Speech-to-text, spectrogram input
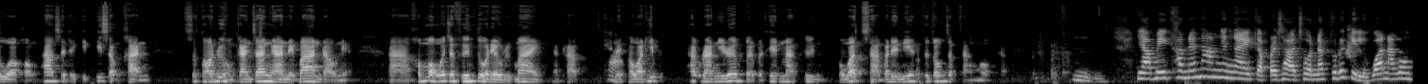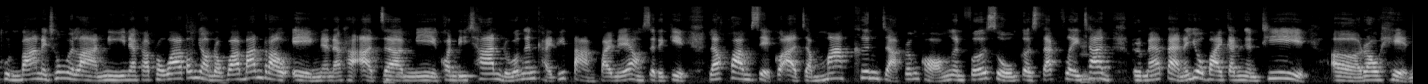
ตัวของภาคเศรษฐกิจที่สำคัญ สะท้อนเรื่องของการจ้างงานในบ้านเราเนี่ยอ่าเขามองว่าจะฟื้นตัวเร็วหรือไม่นะครับค่ะในภาวะที่ ภาครัฐนี้เริ่มเปิดประเทศมากขึ้น ผมว่าสามประเด็นนี้จะต้องจับตามองครับ อยากมีคำแนะนำยังไงกับประชาชนนักธุรกิจหรือว่านักลงทุนบ้างในช่วงเวลานี้นะคะ เพราะว่าต้องยอมรับว่าบ้านเราเองเนี่ยนะคะอาจจะมีคอนดิชันหรือว่าเงื่อนไขที่ต่างไปในเรื่องของเศรษฐกิจ และความเสี่ยงก็อาจจะมากขึ้นจากเรื่องของเงินเฟ้อสูงเกิด stagflation หรือแม้แต่นโยบายการเงินที่เเราเห็น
